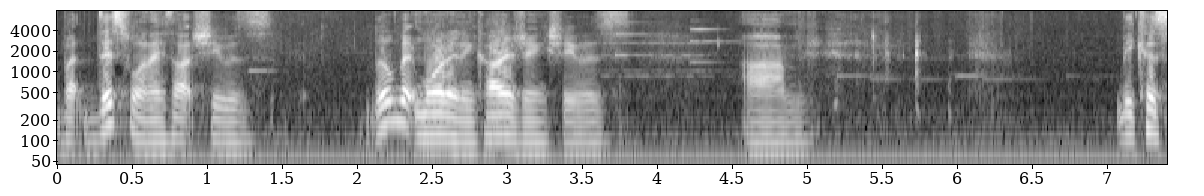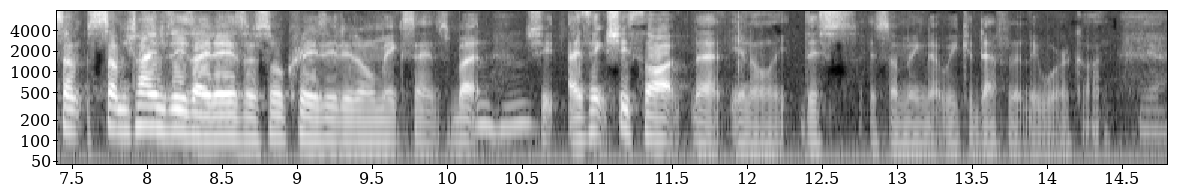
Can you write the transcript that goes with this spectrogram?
but this one, I thought she was a little bit more than encouraging. She was, um, because some sometimes these ideas are so crazy they don't make sense. But Mhm. she, I think she thought that you know this is something that we could definitely work on Yeah.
